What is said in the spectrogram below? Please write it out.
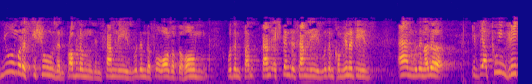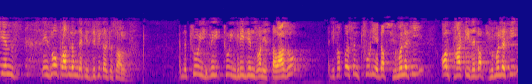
numerous issues and problems in families, within the four walls of the home, within fam- fam- extended families, within communities, and within other. If there are two ingredients, there is no problem that is difficult to solve. And the true ingre- two ingredients, one is tawazu, that if a person truly adopts humility, all parties adopt humility,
